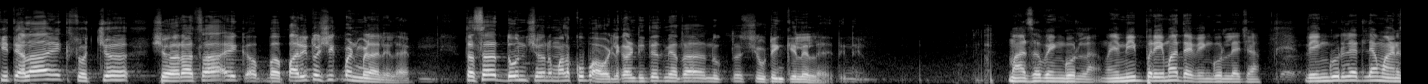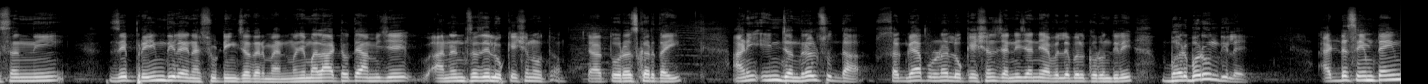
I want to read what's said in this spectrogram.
की त्याला एक स्वच्छ शहराचा एक पारितोषिक पण मिळालेला आहे. तसं दोन शहर मला खूप आवडले कारण तिथेच मी आता नुकतंच शूटिंग केलेलं आहे तिथे. माझं वेंगुर्ला म्हणजे मी प्रेमात आहे वेंगुर्ल्याच्या. वेंगुर्ल्यातल्या माणसांनी जे प्रेम दिलं आहे ना शूटिंगच्या दरम्यान म्हणजे मला आठवते आम्ही जे आनंदचं जे लोकेशन होतं त्या तोरसकरताई आणि इन जनरलसुद्धा सगळ्या पूर्ण लोकेशन्स ज्यांनी ज्यांनी अवेलेबल करून दिली भरभरून दिले ॲट द सेम टाईम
